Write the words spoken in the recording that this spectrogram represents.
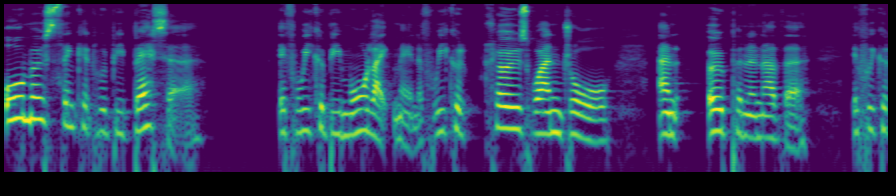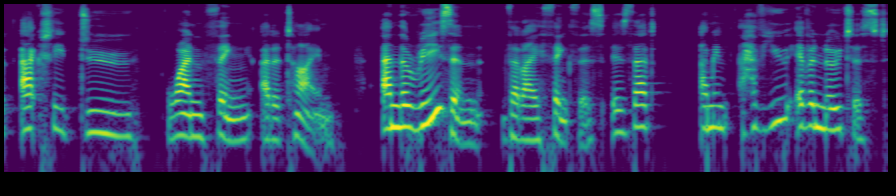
almost think it would be better if we could be more like men, if we could close one drawer and open another, if we could actually do one thing at a time. And the reason that I think this is that, I mean, have you ever noticed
